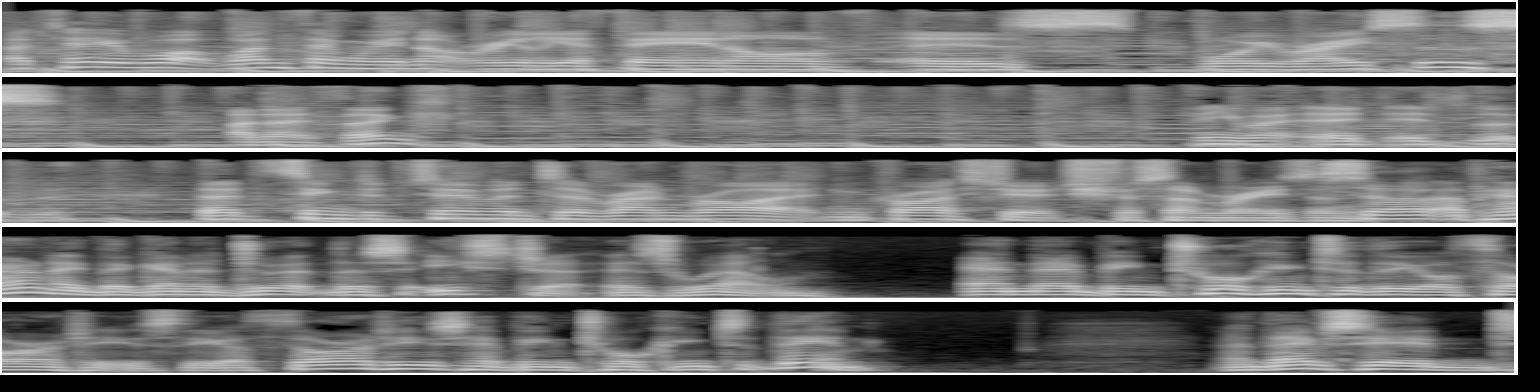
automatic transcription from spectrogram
I tell you what, one thing we're not really a fan of is boy racers. I don't think. Anyway, it, it look that seem determined to run riot in Christchurch for some reason. So apparently they're going to do it this Easter as well. And they've been talking to the authorities. The authorities have been talking to them. And they've said,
